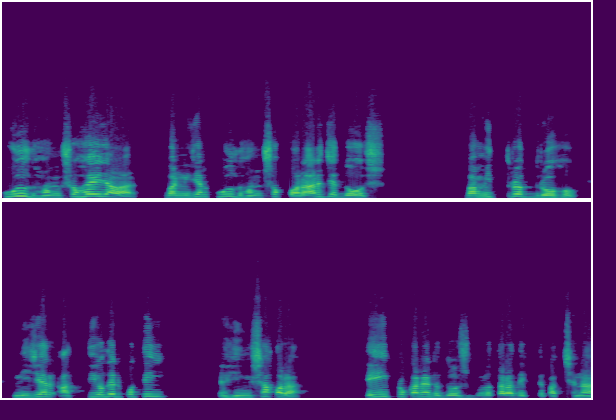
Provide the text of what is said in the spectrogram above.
কুল ধ্বংস হয়ে যাওয়ার বা নিজের কুল ধ্বংস করার যে দোষ বা মিত্রদ্রোহ, নিজের আত্মীয়দের প্রতি হিংসা করা, এই প্রকারের দোষগুলো তারা দেখতে পাচ্ছে না।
